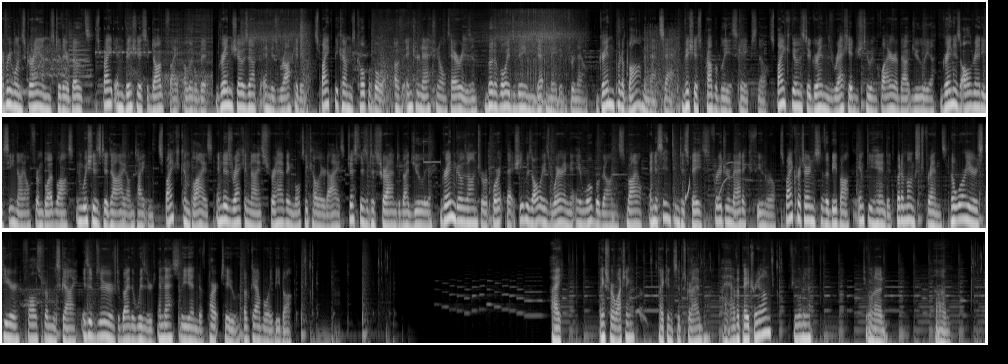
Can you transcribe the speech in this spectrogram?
Everyone scrams to their boats. Sprite and Vicious dogfight a little bit. Grin shows up and is rocketed. Spike becomes culpable of international terrorism, but avoids being detonated for now. Grin put a bomb in that sack. Vicious probably escapes though. Spike goes to Grin's wreckage to inquire about Julia. Grin is already senile from blood loss and wishes to die on Titan. Spike complies and is recognized for having multicolored eyes, just as described by Julia. Grin goes on to report that she was always wearing a woebegone smile and is sent into space for a dramatic funeral. Spike returns to the Bebop empty-handed, but amongst friends. The warrior's tear falls from the sky, is observed by the wizard, and that's the end of part 2 of Cowboy Bebop. Hi, thanks for watching. Like and subscribe. I have a Patreon if you wanna if you wanna um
